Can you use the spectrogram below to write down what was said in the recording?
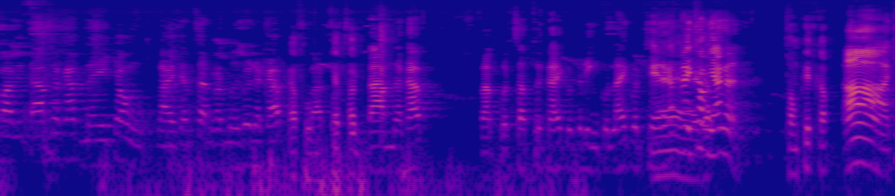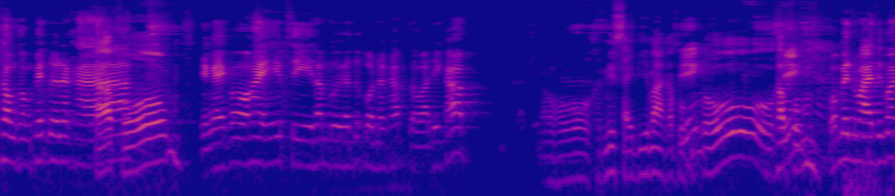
ฝากติดตามนะครับในช่องลายแซมสันกันมือด้วยนะครับครับผมฝากกครัดบติดตามนะครับฝากกดซับสไครต์กดกระดิ่งกดไลค์กดแชร์นะครับแน่ไอยช่องยังอะทองเพชรครับ อ่า ช่องทองเพชรด้วยนะครับครับผมยังไงก็ให้ FC ร่ำรวยกันทุกคนนะครับ สวัสดีครับโอ้โหนิสัยดีมากครับผม โอ้ครับผมผมเป็นวายที่ว่า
